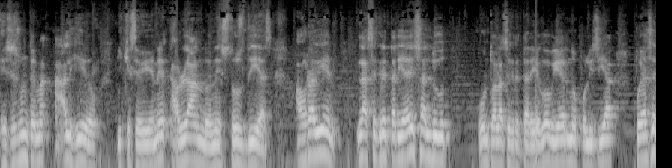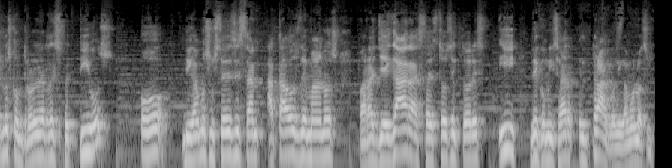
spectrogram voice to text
ese es un tema álgido y que se viene hablando en estos días. Ahora bien, la Secretaría de Salud, junto a la Secretaría de Gobierno, Policía, puede hacer los controles respectivos o, digamos, ustedes están atados de manos para llegar hasta estos sectores y decomisar el trago, digámoslo así.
